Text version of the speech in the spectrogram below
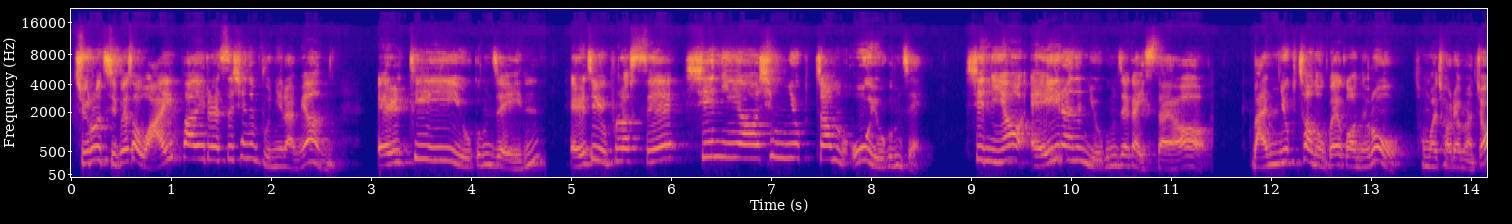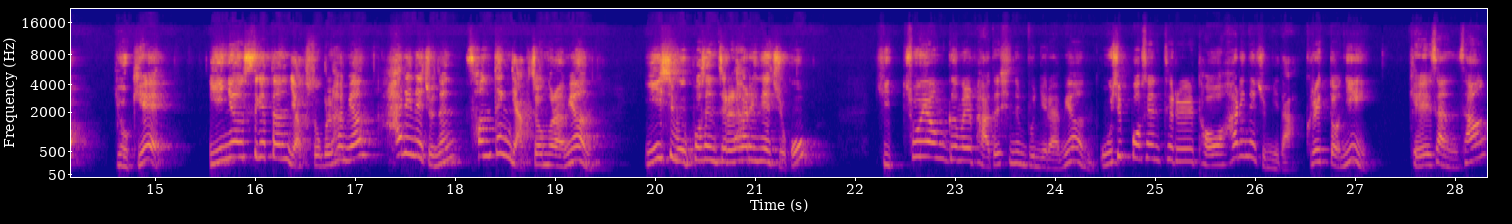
주로 집에서 와이파이를 쓰시는 분이라면 LTE 요금제인 LG U 플러스의 시니어 16.5 요금제, 시니어 A라는 요금제가 있어요. 16,500원으로 정말 저렴하죠? 여기에 2년 쓰겠다는 약속을 하면 할인해주는 선택 약정을 하면 25%를 할인해주고 기초연금을 받으시는 분이라면 50%를 더 할인해줍니다. 그랬더니 계산상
